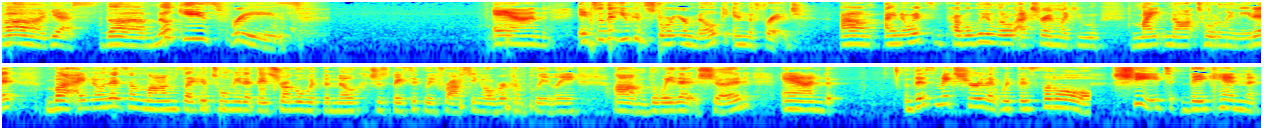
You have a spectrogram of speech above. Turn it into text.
Ah, uh, yes, the Milkies Freeze. And it's so that you can store your milk in the fridge. Um, I know it's probably a little extra and like you might not totally need it, but I know that some moms like have told me that they struggle with the milk just basically frosting over completely um, the way that it should. And this makes sure that with this little sheet, they can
